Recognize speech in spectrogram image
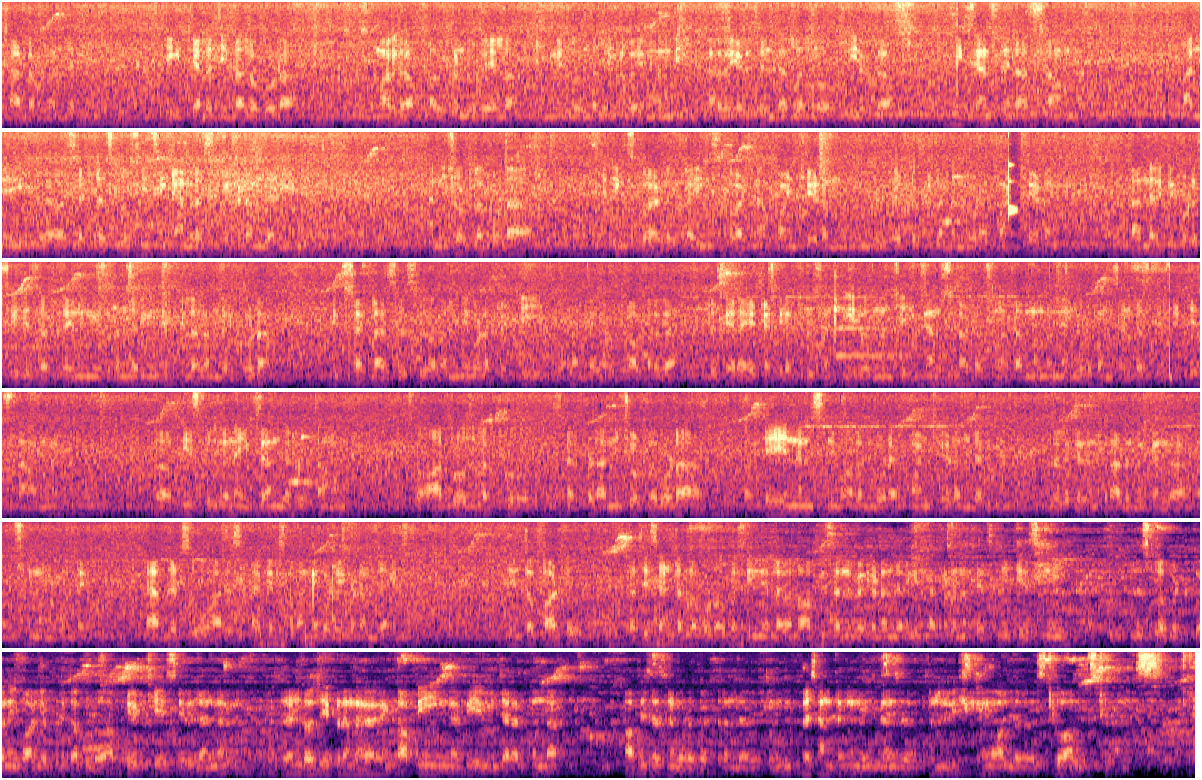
Start అవ్వడం జరిగింది. జగిత్యాల జిల్లాలో కూడా సుమారుగా పదకొండు వేల ఎనిమిది వందల ఇరవై మంది అరవై ఏడు సెంటర్లలో ఈ యొక్క ఎగ్జామ్స్ని రాస్తూ ఉన్నారు. అన్ని సెంటర్స్లో సీసీ కెమెరాస్ పెట్టడం జరిగింది. అన్ని చోట్ల కూడా సిట్టింగ్ స్క్వాడ్ ఫ్లయింగ్ స్క్వాడ్ని అపాయింట్ చేయడం అందరినీ కూడా అపాయింట్ చేయడం అందరికీ కూడా సీరియస్ ఆఫ్ ట్రైనింగ్ ఇవ్వడం జరిగింది. పిల్లలందరికీ కూడా ఎక్స్ట్రా క్లాసెస్ అవన్నీ కూడా పెట్టి వాళ్ళంతా ప్రిపేర్ అయ్యేటట్టుగా చూసాను. ఈ రోజు నుంచి ఎగ్జామ్స్ స్టార్ట్ అవుతున్న తరుణంలో నేను కూడా కొన్ని సెంటర్స్ విజిట్ చేస్తా ఉన్నాను పీస్ఫుల్గానే ఎగ్జామ్ జరుగుతూ ఉంది సో ఆరు రోజులకు సరిపడా అన్ని చోట్ల కూడా ఏఎన్ఎంస్ని వాళ్ళని కూడా అపాయింట్ చేయడం జరిగింది. పిల్లలకి ఏదైనా ప్రాథమికంగా అవసరం అనుకుంటే ట్యాబ్లెట్స్ ఓఆర్ఎస్ ప్యాకెట్స్ అవన్నీ కూడా ఇవ్వడం జరిగింది. దీంతో పాటు ప్రతి సెంటర్లో కూడా ఒక సీనియర్ లెవెల్ ఆఫీసర్ని పెట్టడం జరిగింది. అక్కడ ఉన్న ఫెసిలిటీస్ని దృష్టిలో పెట్టుకొని వాళ్ళు ఎప్పటికప్పుడు అప్డేట్ చేసే విధంగా. రెండోది ఎక్కడైనా కాపీయింగ్ అవి ఏమీ జరగకుండా ఆఫీసర్స్ని కూడా పెట్టడం జరుగుతుంది. ప్రశాంతంగా ఎగ్జామ్ జరుగుతుంది. విషయం all the best all the students.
